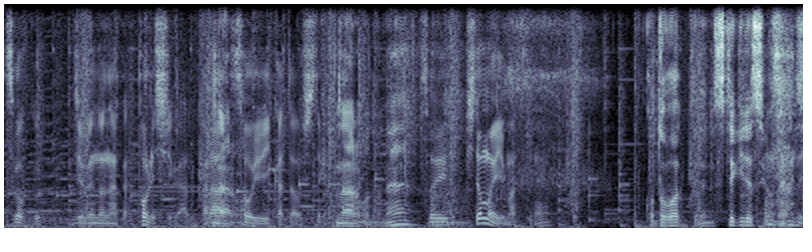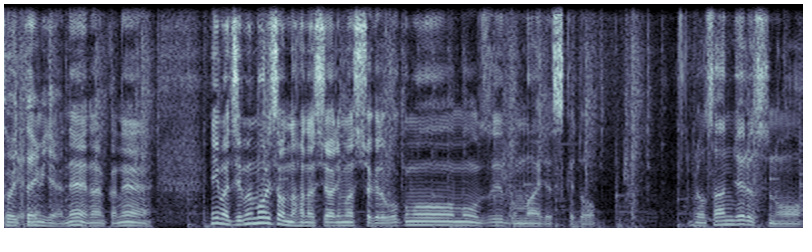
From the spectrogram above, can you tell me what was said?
すごく自分の中でポリシーがあるからそういう言い方をしてる。なるほどね。そういう人もいますね言葉って素敵ですよね。ね。そういった意味ではねなんかね。今ジム・モリソンの話ありましたけど僕ももうずいぶん前ですけどロサンゼルスの、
